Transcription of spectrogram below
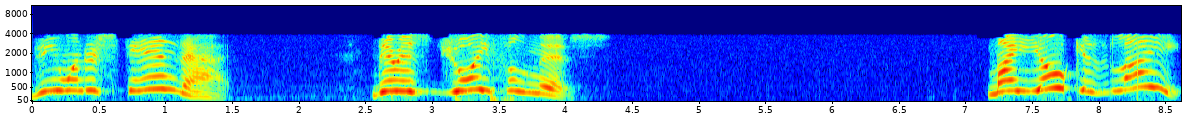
Do you understand that? There is joyfulness. My yoke is light.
